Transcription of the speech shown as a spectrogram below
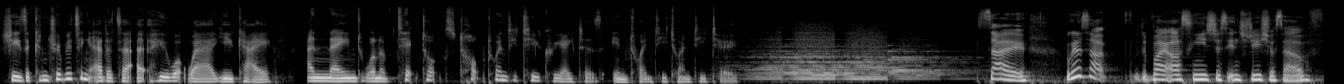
She's a contributing editor at Who What Wear UK and named one of TikTok's top 22 creators in 2022. So we're going to start by asking you to just introduce yourself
